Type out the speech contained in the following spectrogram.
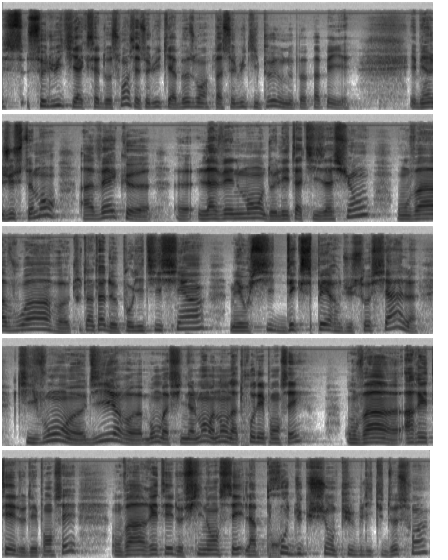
celui qui accède aux soins, c'est celui qui a besoin, pas celui qui peut ou ne peut pas payer. Et eh bien justement, avec l'avènement de l'étatisation, on va avoir tout un tas de politiciens, mais aussi d'experts du social, qui vont dire, bon, bah, finalement, maintenant on a trop dépensé, on va arrêter de dépenser, on va arrêter de financer la production publique de soins,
